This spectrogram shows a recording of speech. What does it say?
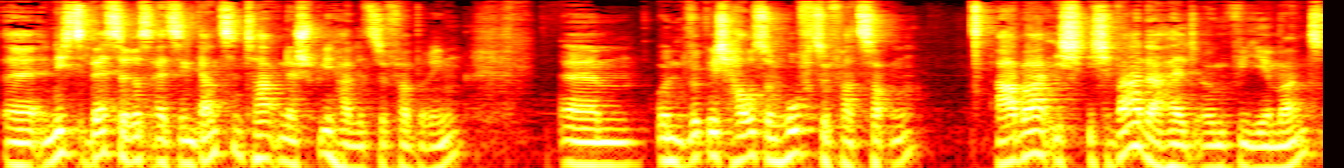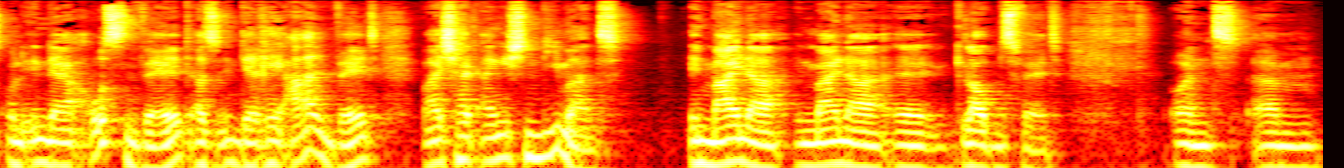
äh, nichts Besseres, als den ganzen Tag in der Spielhalle zu verbringen ähm, und wirklich Haus und Hof zu verzocken. Aber ich, ich war da halt irgendwie jemand und in der Außenwelt, also in der realen Welt, war ich halt eigentlich niemand in meiner, in meiner äh, Glaubenswelt. Und ähm,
